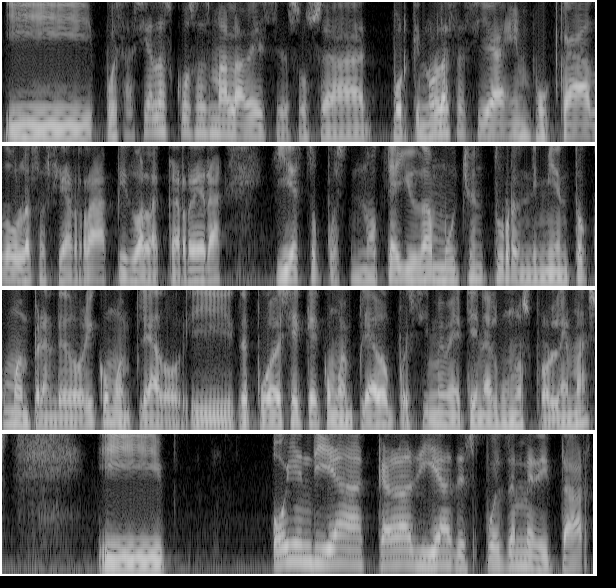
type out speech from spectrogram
y pues hacía las cosas mal a veces, o sea, porque no las hacía enfocado, las hacía rápido a la carrera y esto pues no te ayuda mucho en tu rendimiento como emprendedor y como empleado y te puedo decir que como empleado pues sí me metí en algunos problemas y hoy en día, cada día después de meditar,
